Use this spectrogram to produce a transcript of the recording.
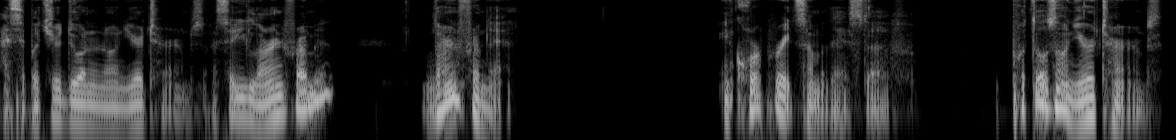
I said, but you're doing it on your terms. I said, you learn from it? Learn from that. Incorporate some of that stuff. Put those on your terms.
